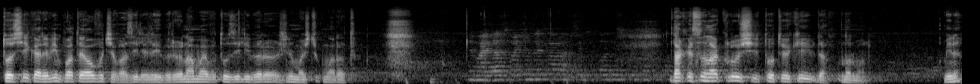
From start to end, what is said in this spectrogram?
toți cei care vin poate au avut ceva zile libere. Eu n-am mai avut o zi liberă și nu mai știu cum arată. Ne mai dați voi o declarație după discuția? Dacă sunt la Cluj și tot e ok, da, normal. Bine?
